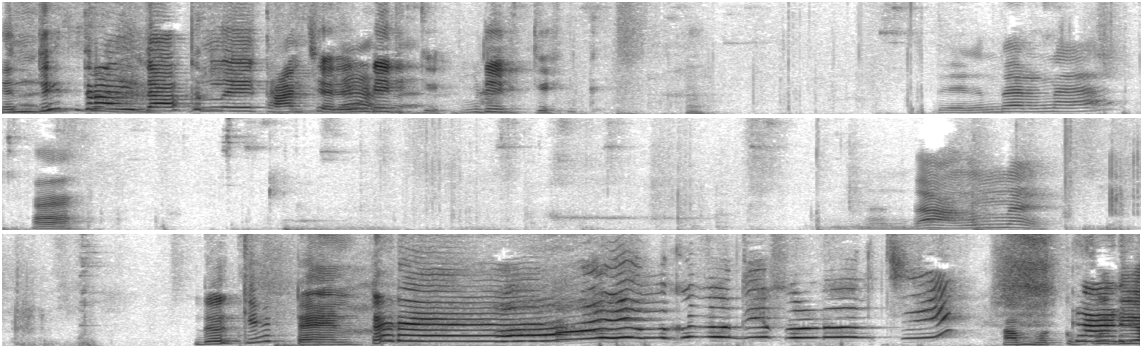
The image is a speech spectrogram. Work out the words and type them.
എന്ത് ഇത്ര ഇതാക്കുന്നേ? കാണിച്ചു തരാം. ഇവിടെ ഇരിക്ക് ഇവിടെ ഇരിക്ക്. വേഗം തരണേ. ആ. എന്താണമ്മേ ഇതൊക്കെ ടെൻ ടടേ. അമ്മയ്ക്ക് പുതിയ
